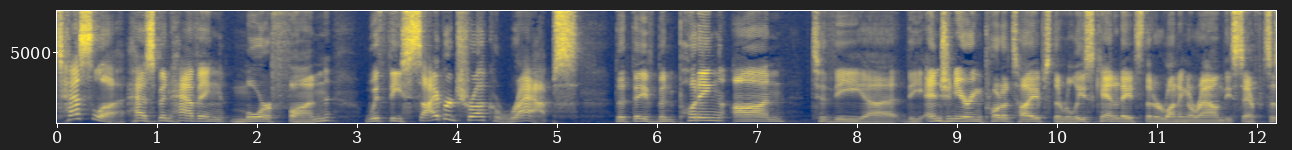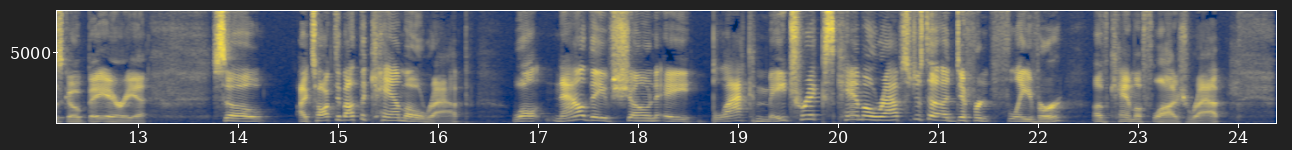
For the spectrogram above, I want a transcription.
Tesla has been having more fun with the Cybertruck wraps that they've been putting on to the uh, the engineering prototypes, the release candidates that are running around the San Francisco Bay Area. So I talked about the camo wrap. Well, now they've shown a black matrix camo wrap, so just a, a different flavor of camouflage wrap.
